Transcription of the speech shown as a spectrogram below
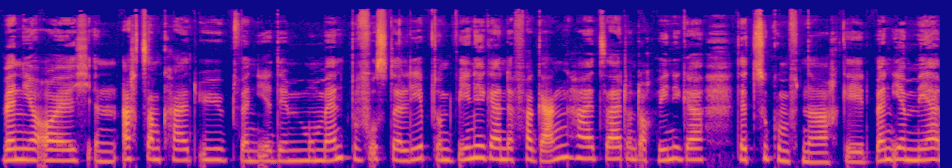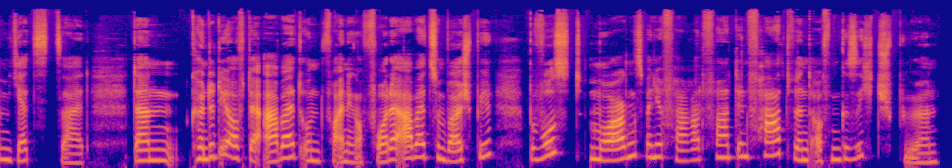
wenn ihr euch in Achtsamkeit übt, wenn ihr dem Moment bewusster lebt und weniger in der Vergangenheit seid und auch weniger der Zukunft nachgeht, wenn ihr mehr im Jetzt seid, dann könntet ihr auf der Arbeit und vor allen Dingen auch vor der Arbeit zum Beispiel bewusst morgens, wenn ihr Fahrrad fahrt, den Fahrtwind auf dem Gesicht spüren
